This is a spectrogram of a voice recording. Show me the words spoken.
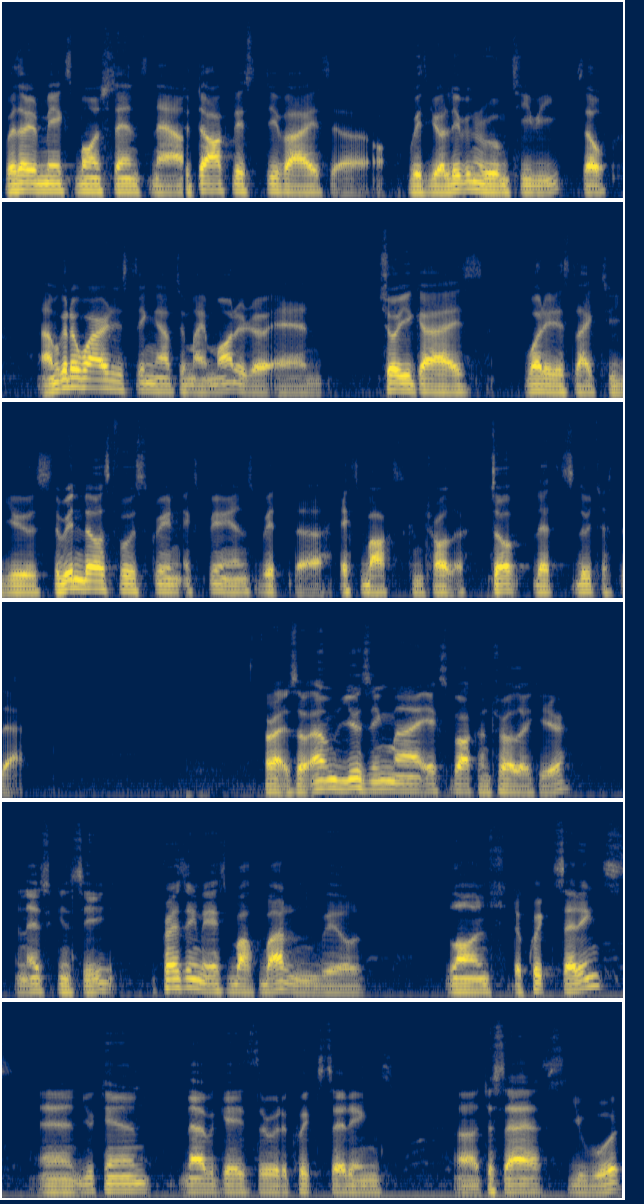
whether it makes more sense now to dock this device uh, with your living room TV. So I'm going to wire this thing up to my monitor and show you guys what it is like to use the Windows full screen experience with the Xbox controller. So let's do just that. Alright, so I'm using my Xbox controller here. And as you can see, pressing the Xbox button will launch the quick settings and you can navigate through the quick settings uh, just as you would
